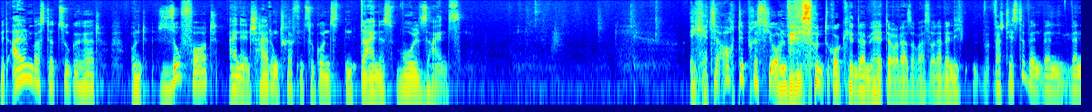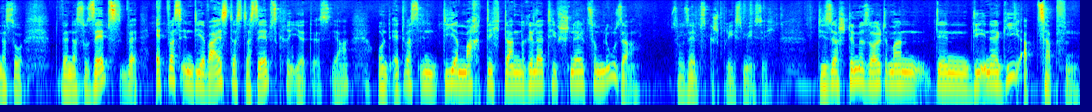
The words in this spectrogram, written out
mit allem, was dazugehört und sofort eine Entscheidung treffen zugunsten deines Wohlseins. Ich hätte auch Depressionen, wenn ich so einen Druck hinter mir hätte oder sowas. Oder wenn ich, verstehst du, wenn, wenn, wenn das so, wenn das so selbst, etwas in dir weiß, dass das selbst kreiert ist, ja. Und etwas in dir macht dich dann relativ schnell zum Loser. So selbstgesprächsmäßig. Dieser Stimme sollte man den, die Energie abzapfen,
